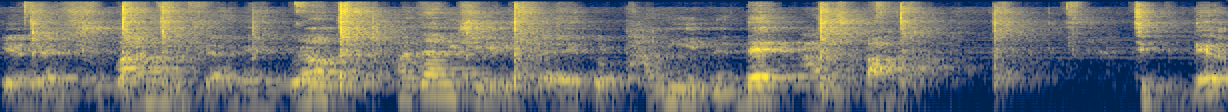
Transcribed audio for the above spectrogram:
예를 들면 주방이 있어야 되겠고요. 화장실이 있어야 되고 방이 있는데 안방 즉 내가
